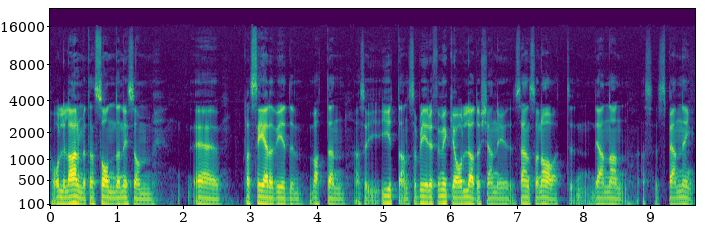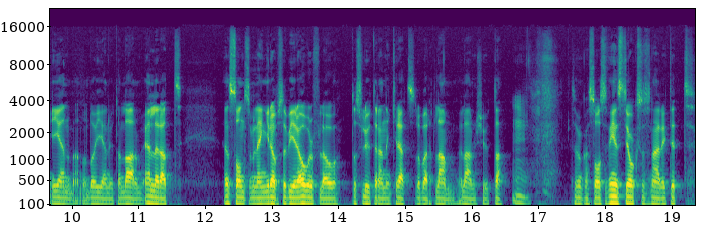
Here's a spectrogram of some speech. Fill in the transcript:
oljelarmet, en sån, den är som eh, placerad vid vatten, alltså ytan. Så blir det för mycket olja, då känner ju sensorn av att det är annan alltså spänning igenom den och då ger den utan larm. Eller att en sån som är längre upp så blir det overflow, då slutar den en krets och då börjar ett larm, larm tjuta. Mm. Så så. Så finns det ju också sådana här riktigt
